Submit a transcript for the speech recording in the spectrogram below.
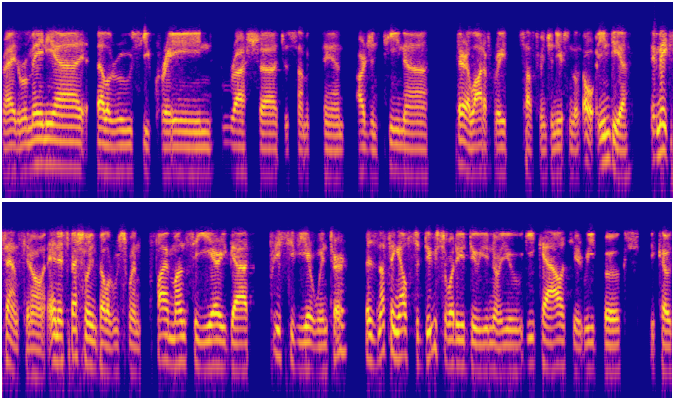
right? Romania, Belarus, Ukraine, Russia to some extent, Argentina. There are a lot of great software engineers in those. Oh, India. It makes sense, you know, and especially in Belarus when five months a year you got pretty severe winter. There's nothing else to do. So what do you do? You know, you geek out, you read books, you code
